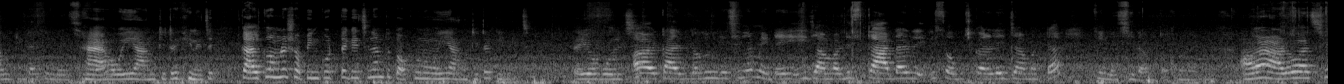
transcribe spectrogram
আংটিটা কিনেছি। হ্যাঁ ওই আংটিটা কিনেছে। কালকে আমরা শপিং করতে গেছিলাম তো তখন ওই আংটিটা কিনেছে। তাই ও বলছে। আর কালকে যখন গেছিলাম এটাই এই জামাটা স্কার্ট আর এই সবুজ কালারের জামাটা কিনেছিলাম তখন আমি। আমার আরও আছে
